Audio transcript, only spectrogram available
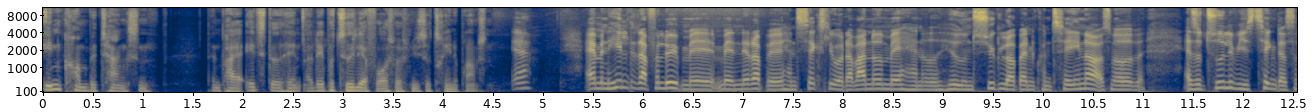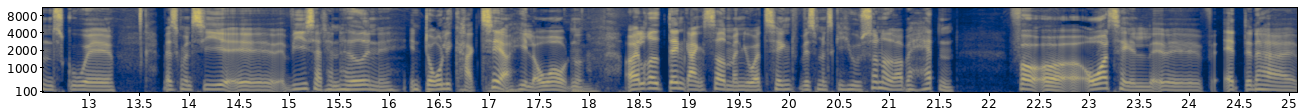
inkompetencen, den peger et sted hen, og det er på tidligere forsvarsminister Trine Bremsen. Ja, Ja, men hele det der forløb med, med netop øh, hans sexliv, der var noget med, at han havde hævet en cykel op af en container og sådan noget. Altså tydeligvis ting, der sådan skulle, øh, hvad skal man sige, øh, vise, at han havde en, øh, en dårlig karakter mm. helt overordnet. Mm. Og allerede dengang sad man jo og tænkte, hvis man skal hive sådan noget op af hatten, for at overtale øh, at den her,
